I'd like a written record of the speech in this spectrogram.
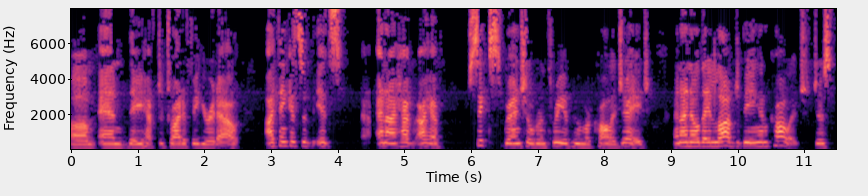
um, and they have to try to figure it out. I think it's a it's, and I have I have six grandchildren, three of whom are college age, and I know they loved being in college just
